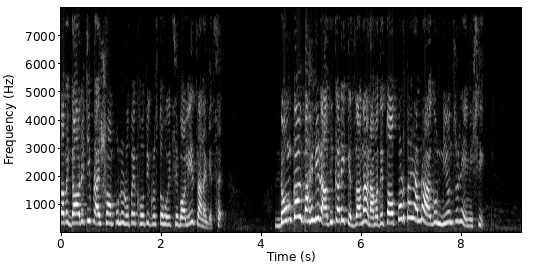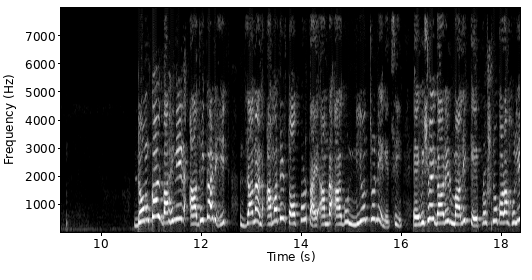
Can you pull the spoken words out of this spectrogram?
তবে গাড়িটি প্রায় সম্পূর্ণরূপে ক্ষতিগ্রস্ত হয়েছে বলে জানা গেছে। দমকল বাহিনীর আধিকারিক জানান আমাদের তৎপরতায় আমরা আগুন নিয়ন্ত্রণে এনেছি। দমকল বাহিনীর আধিকারিক জানান আমাদের তৎপরতায় আমরা আগুন নিয়ন্ত্রণে এনেছি। এ বিষয়ে গাড়ির মালিককে প্রশ্ন করা হলে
